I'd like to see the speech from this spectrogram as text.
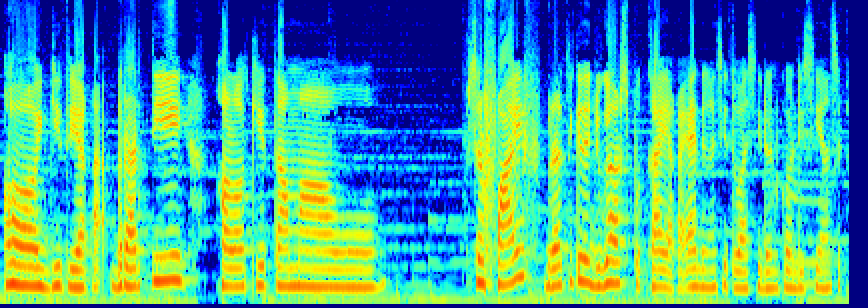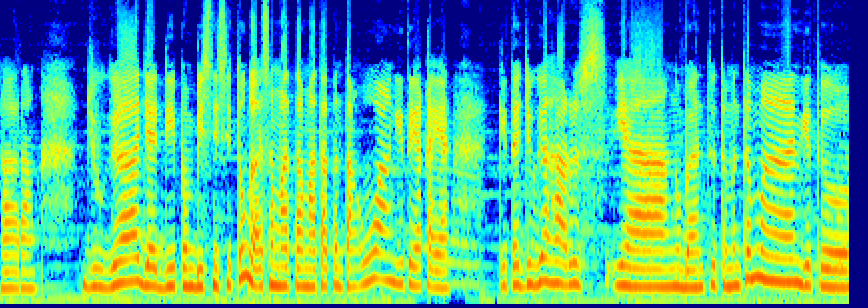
Oh gitu ya kak. Berarti kalau kita mau survive berarti kita juga harus peka ya kak ya dengan situasi dan kondisi yang sekarang. Juga jadi pembisnis itu nggak semata-mata tentang uang gitu ya kak ya. Kita juga harus ya ngebantu teman-teman gitu.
